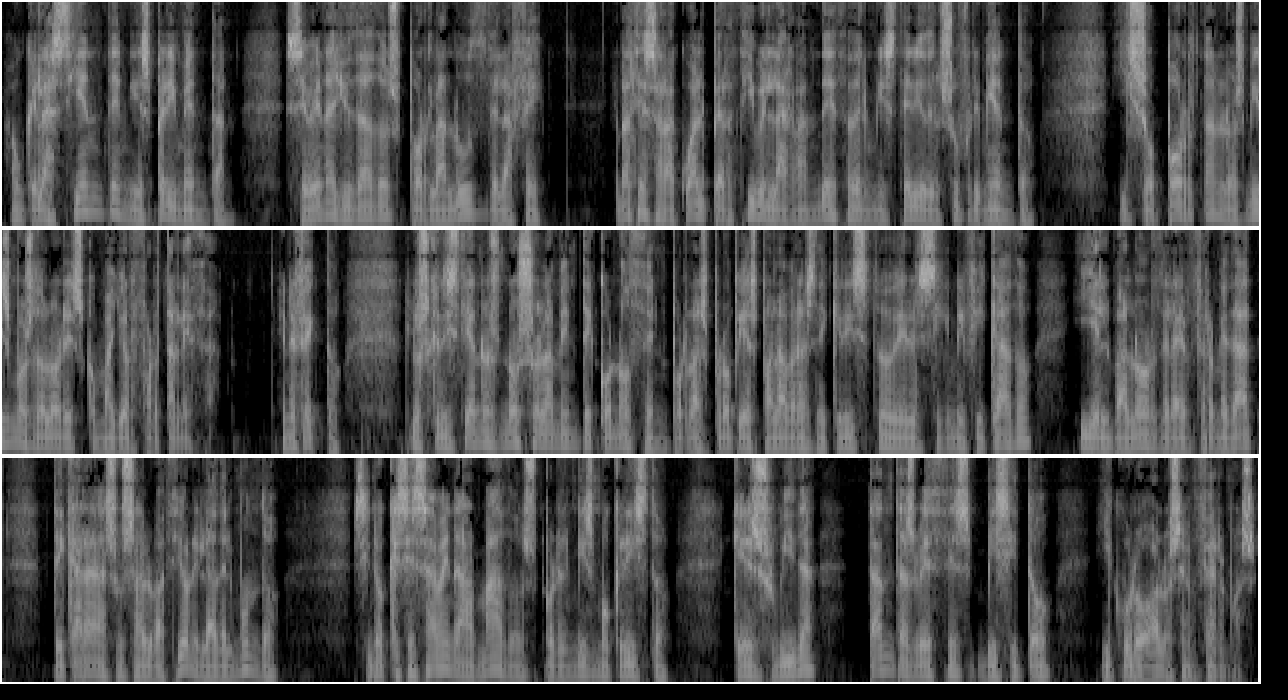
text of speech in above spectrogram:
aunque la sienten y experimentan, se ven ayudados por la luz de la fe, gracias a la cual perciben la grandeza del misterio del sufrimiento y soportan los mismos dolores con mayor fortaleza. En efecto, los cristianos no solamente conocen por las propias palabras de Cristo el significado y el valor de la enfermedad de cara a su salvación y la del mundo, sino que se saben armados por el mismo Cristo, que en su vida tantas veces visitó y curó a los enfermos.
